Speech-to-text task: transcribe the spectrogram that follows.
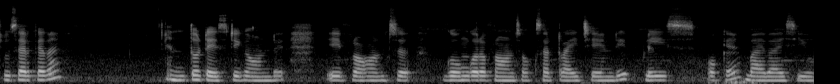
చూసారు కదా? ఎంతో టేస్టీగా ఉండే ఈ ఫ్రాన్స్ గోంగూర ఫ్రాన్స్ ఒకసారి ట్రై చేయండి. Please. Okay. Bye bye. See you.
